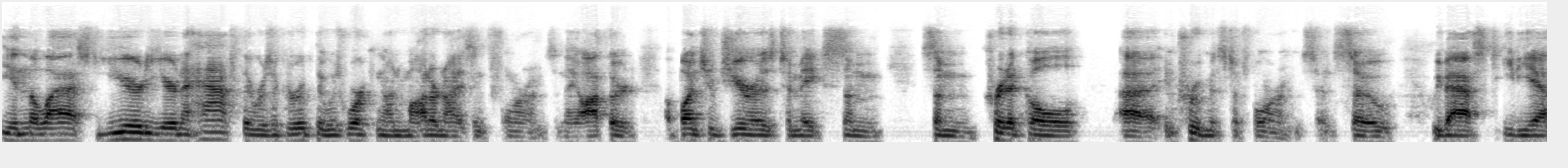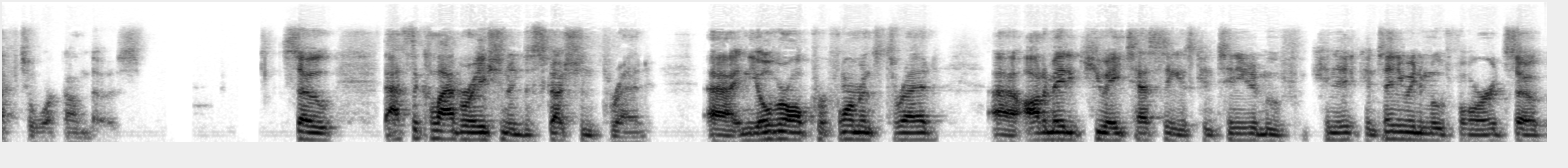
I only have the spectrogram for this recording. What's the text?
in the last year to year and a half, there was a group that was working on modernizing forums and they authored a bunch of JIRAs to make some, some critical uh, improvements to forums. And so we've asked EDF to work on those. So that's the collaboration and discussion thread. Uh, in the overall performance thread, uh, automated QA testing is continue to move, continuing to move forward. So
